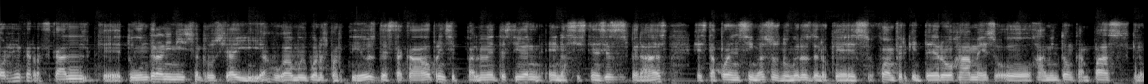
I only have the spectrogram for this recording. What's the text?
Jorge Carrascal, que tuvo un gran inicio en Rusia y ha jugado muy buenos partidos, destacado principalmente Steven en asistencias esperadas, que está por encima de sus números de lo que es Juanfer Quintero, James o Hamilton Campas, que lo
